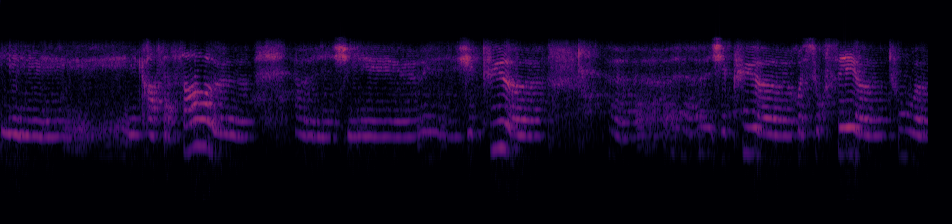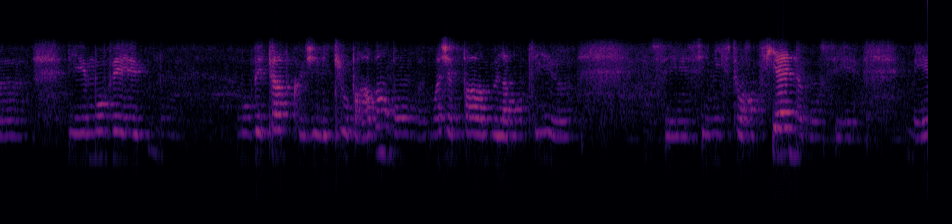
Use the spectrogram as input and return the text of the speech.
Et, et grâce à ça, j'ai pu. J'ai pu euh, ressourcer euh, tous euh, les mauvais, mauvais caps que j'ai vécu auparavant. Bon, moi, j'aime pas me lamenter. c'est une histoire ancienne. Mais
